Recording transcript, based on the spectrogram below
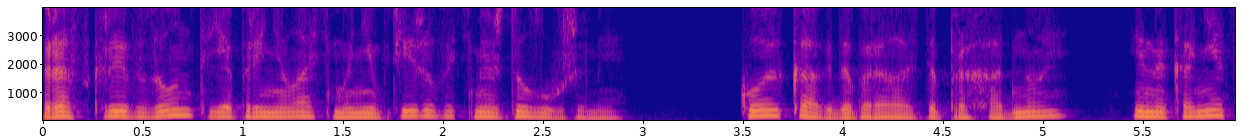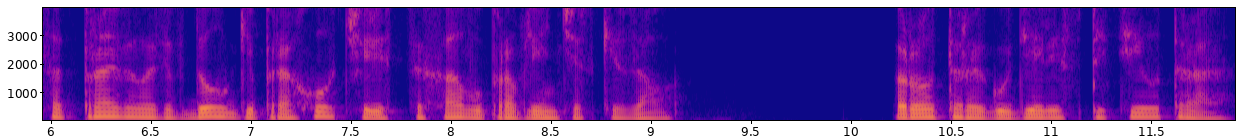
Раскрыв зонт, я принялась маневрировать между лужами. Кое-как добралась до проходной и, наконец, отправилась в долгий проход через цеха в управленческий зал. Роторы гудели с пяти утра.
